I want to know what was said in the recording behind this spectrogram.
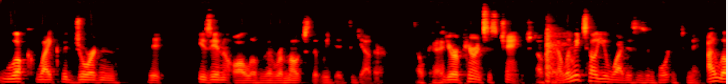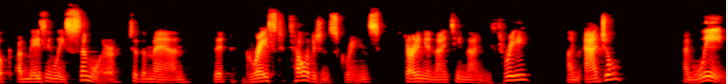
look like the Jordan that is in all of the remotes that we did together. Okay. Your appearance has changed. Okay. Now, let me tell you why this is important to me. I look amazingly similar to the man that graced television screens starting in 1993. I'm agile. I'm lean.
